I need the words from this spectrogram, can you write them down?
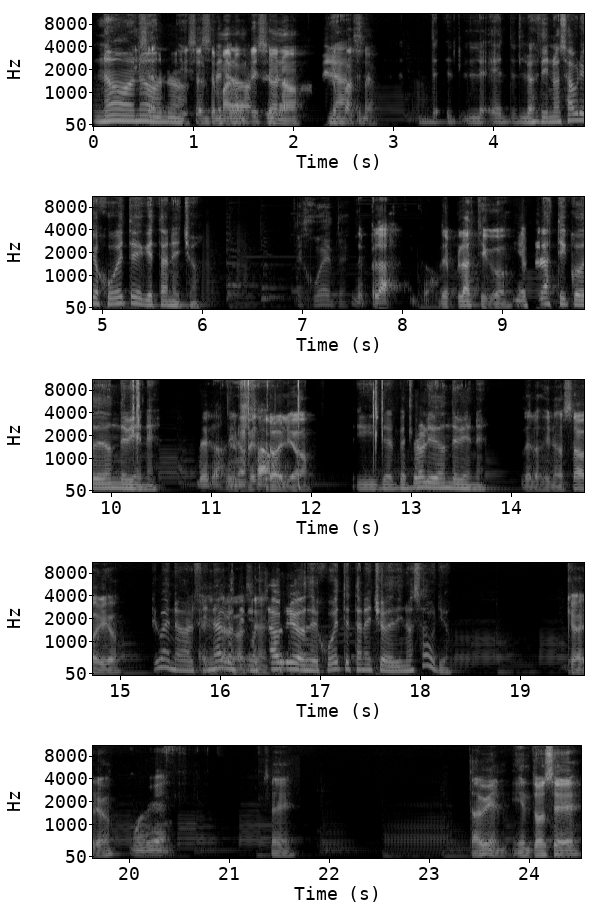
No, ¿Y no, se, no. ¿Y se hacen más lombrices o no? ¿Qué mirá, pasa? de- le- eh, los dinosaurios juguete de qué están hechos. De juguete. De plástico. De plástico, ¿Y el plástico de dónde viene? De los del dinosaurios. petróleo, ¿Y del petróleo de dónde viene? de los dinosaurios. Y bueno, al final los dinosaurios de juguete están hechos de dinosaurios. Claro. Muy bien. Sí. Está bien. Y entonces,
